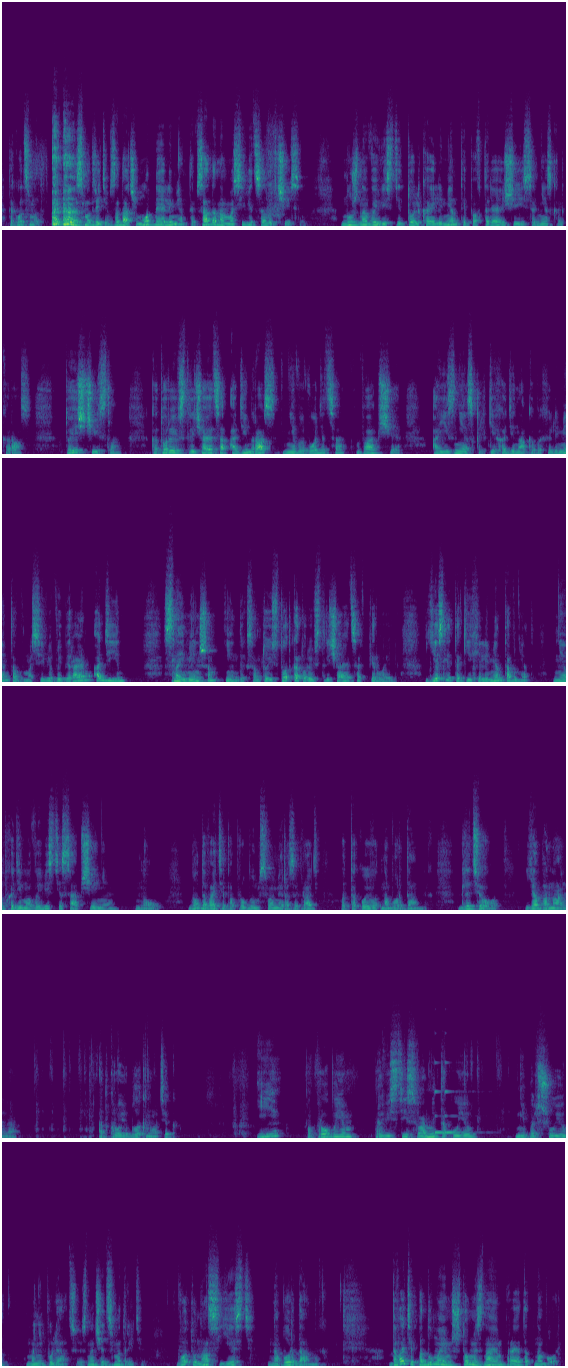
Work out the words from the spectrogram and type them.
Так вот, смо- смотрите, в задаче модные элементы. В заданном массиве целых чисел нужно вывести только элементы, повторяющиеся несколько раз. То есть числа, которые встречаются один раз, не выводятся вообще. А из нескольких одинаковых элементов в массиве выбираем один с наименьшим индексом, то есть тот, который встречается впервые. Если таких элементов нет, необходимо вывести сообщение no. Но давайте попробуем с вами разобрать вот такой вот набор данных. Для цього я банально открою блокнотик и попробуем провести с вами такую небольшую манипуляцию. Значит, смотрите, вот у нас есть набор данных. Давайте подумаем, что мы знаем про этот набор.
